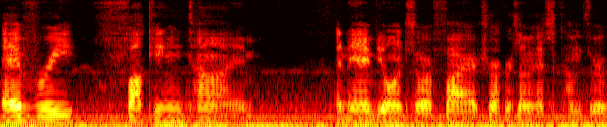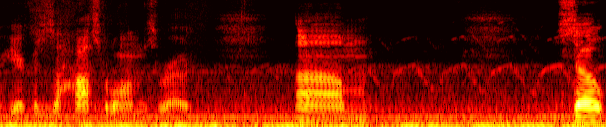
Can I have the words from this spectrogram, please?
Every fucking time an ambulance or a fire truck or something has to come through here because there's a hospital on this road. Um, so,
